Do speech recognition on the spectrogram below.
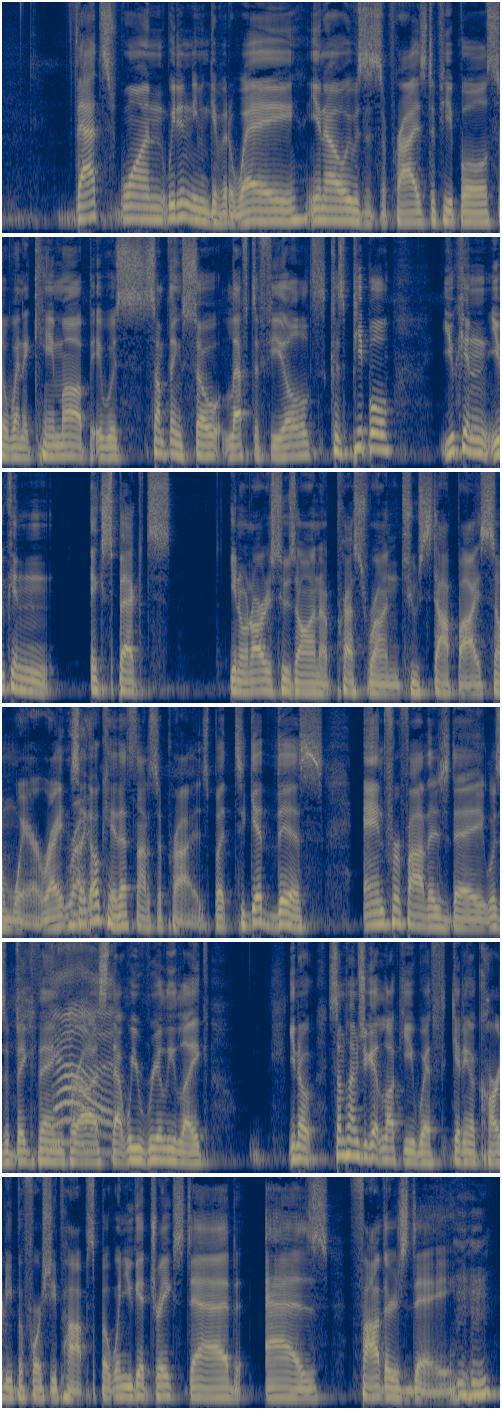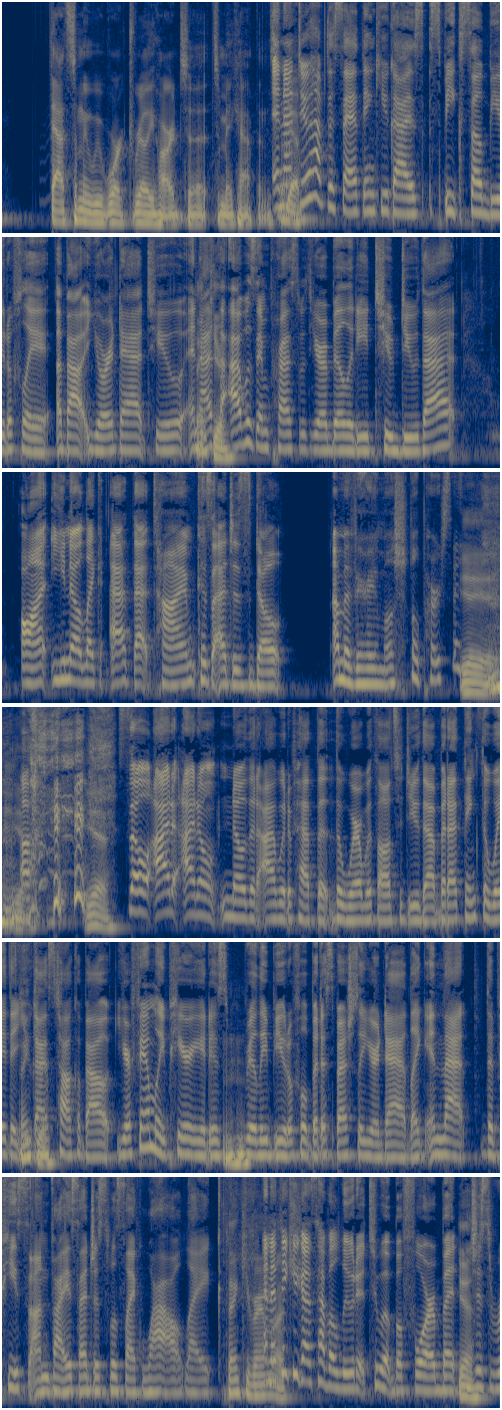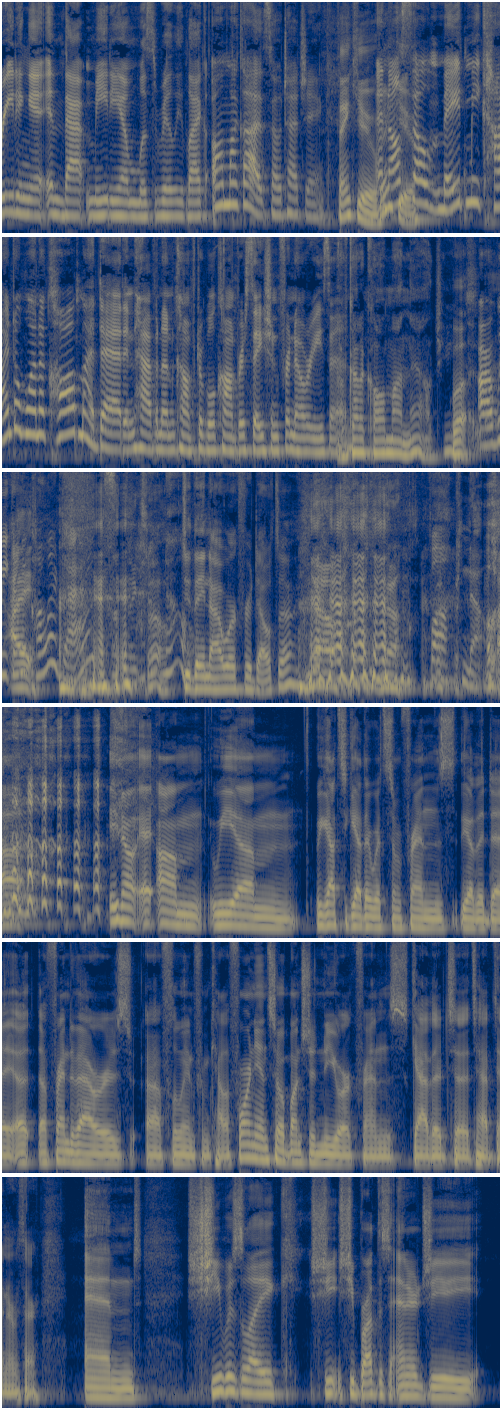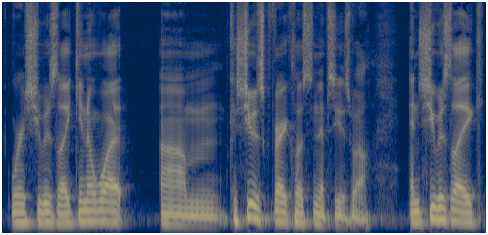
that's one we didn't even give it away. You know, it was a surprise to people. So when it came up, it was something so left to field because people you can you can expect you know an artist who's on a press run to stop by somewhere, right? It's Right. like okay, that's not a surprise, but to get this and for Father's Day was a big thing for us that we really like you know, sometimes you get lucky with getting a Cardi before she pops, but when you get Drake's dad as Father's Day, Mm-hmm. that's something we worked really hard to to make happen. And I do have to say, I think you guys speak so beautifully about your dad too. And I, Thank you. I was impressed with your ability to do that on, you know, like at that time because I just don't. I'm a very emotional person. yeah, yeah, yeah, Uh, yeah. So I, I don't know that I would have had the, the wherewithal to do that, but I think the way that you Thank you. Mm-hmm. guys talk about your family period is really beautiful, but especially your dad. Like in that the piece on Vice, I just was like, wow, like Thank you very And I think you guys have alluded to it before, but Yeah. just reading it in that medium was really like, oh my God, so touching. Thank you. And Thank you. also made me kind of want to call my dad and have an uncomfortable conversation for no reason. I've got to call mine now. Jeez. Well, Are we going to call our dad? I think so. no. Do they not work for Delta? Fuck no. you know, eh, um, we um, we got together with some friends the other day. A, a friend of ours uh, flew in from California, and so a bunch of New York friends gathered to to have dinner with her. And she was like, she she brought this energy where she was like, you know what? Because she was very close to Nipsey as well, and she was like,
